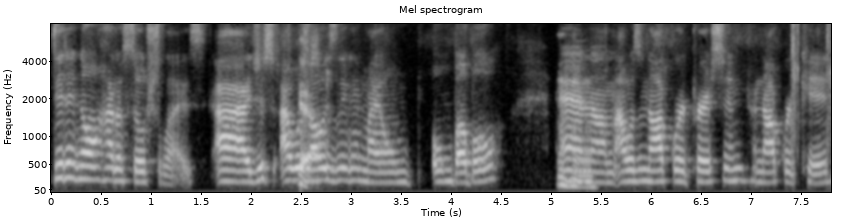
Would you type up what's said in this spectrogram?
didn't know how to socialize. I just I was yeah. always living in my own own bubble, mm-hmm. and um, I was an awkward person, an awkward kid.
